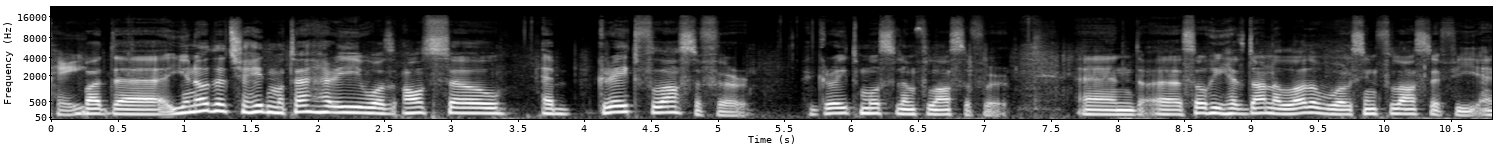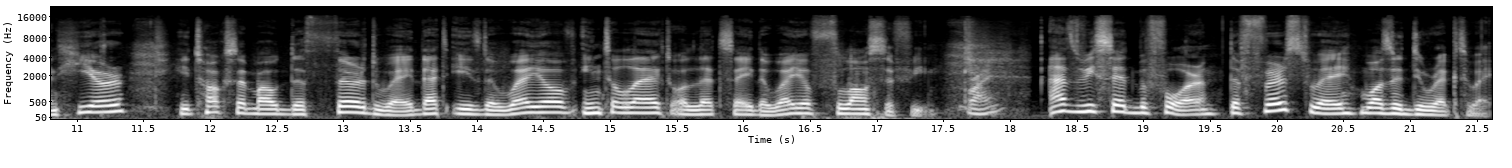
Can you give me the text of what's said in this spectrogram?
Okay. But uh, you know that Shahid Mutahari was also a great philosopher, a great Muslim philosopher. And uh, so he has done a lot of works in philosophy. And here he talks about the third way that is the way of intellect, or let's say the way of philosophy. right. As we said before, the first way was a direct way.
